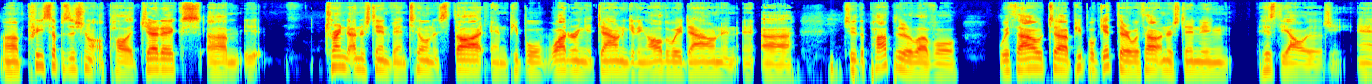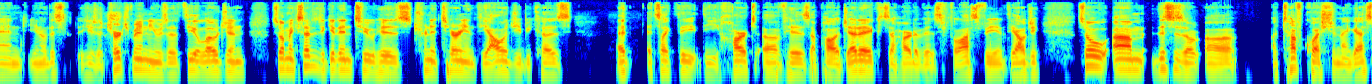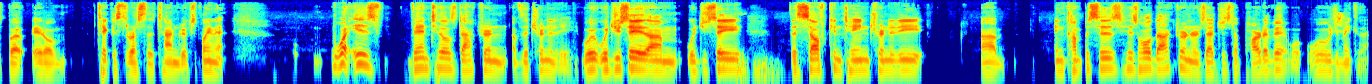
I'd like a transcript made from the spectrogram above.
uh, presuppositional apologetics, um, it- trying to understand Van Til and his thought, and people watering it down and getting all the way down and and, uh, to the popular level without uh, people get there without understanding his theology. And you know, this he's a churchman, he was a theologian, so I'm excited to get into his Trinitarian theology because it, it's like the the heart of his apologetics, the heart of his philosophy and theology. So um, this is a, a a tough question, I guess, but it'll take us the rest of the time to explain it. What is Van Til's doctrine of the Trinity? W- would you say um would you say the self-contained Trinity uh, encompasses his whole doctrine, or is that just a part of it? What, what would you make of that?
